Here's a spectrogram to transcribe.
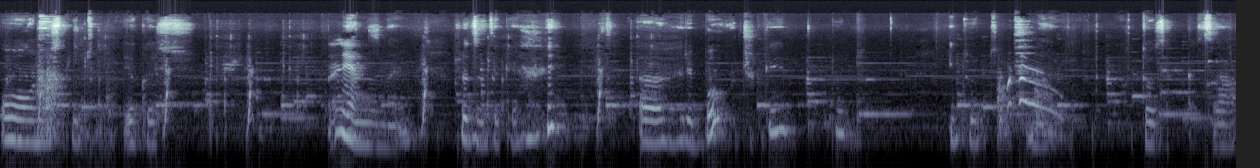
О, у нас тут якась. Я не знаю. Що це таке? Е, Грибочки тут. І тут ну, хто заказав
